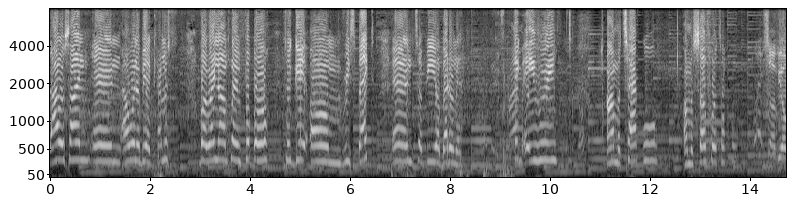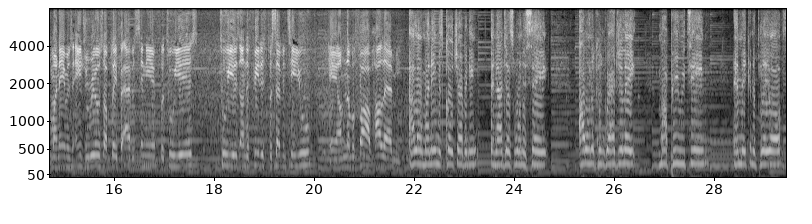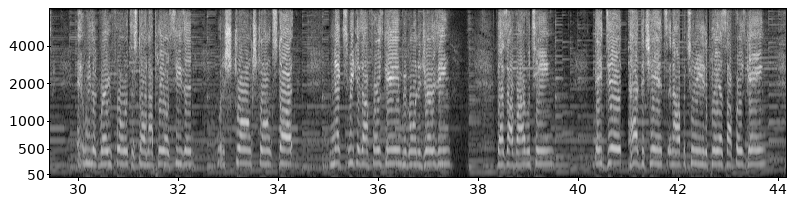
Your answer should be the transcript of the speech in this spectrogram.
is Ira Sign, and I want to be a chemist. But right now I'm playing football to get um, respect and to be a better man. I'm Avery. I'm a tackle. I'm a sub-four tackle. What's up, yo? My name is Angel Reels. I played for Abyssinian for two years. Two years undefeated for 17U. And I'm number five. Holla at me. Hello, my name is Coach Ebony, and I just want to say I want to congratulate my Pee Wee team and making the playoffs. And we look very forward to starting our playoff season with a strong, strong start. Next week is our first game. We're going to Jersey. That's our rival team. They did have the chance and opportunity to play us our first game,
